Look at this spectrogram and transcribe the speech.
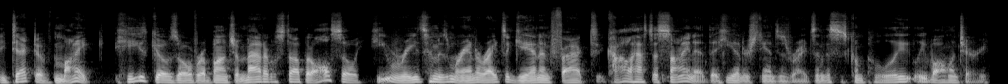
Detective Mike, he goes over a bunch of medical stuff, but also he reads him his Miranda rights again. In fact, Kyle has to sign it that he understands his rights, and this is completely voluntary.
